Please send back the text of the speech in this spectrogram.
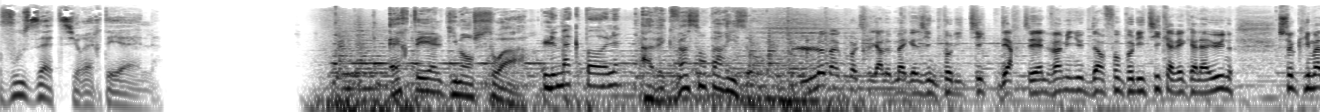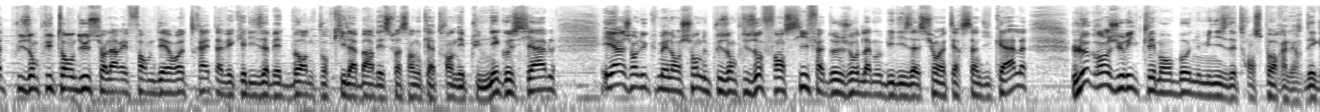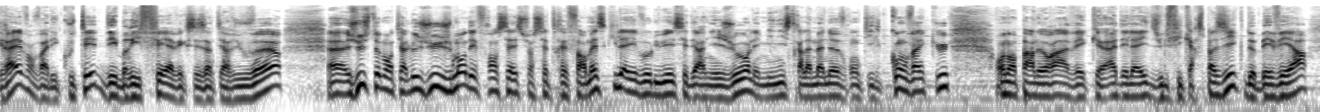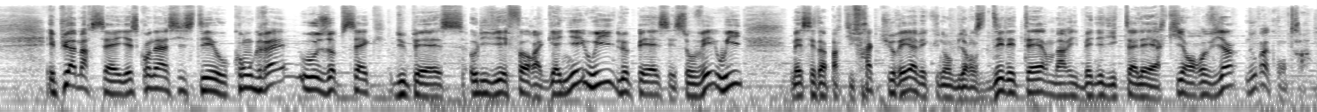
vous êtes sur RTL. RTL dimanche soir. Le MacPaul. Avec Vincent Parisot. Le MacPaul, c'est-à-dire le magazine politique d'RTL. 20 minutes d'infos politiques avec à la une ce climat de plus en plus tendu sur la réforme des retraites avec Elisabeth Borne pour qui la barre des 64 ans n'est plus négociable. Et un Jean-Luc Mélenchon de plus en plus offensif à deux jours de la mobilisation intersyndicale. Le grand jury de Clément Beaune, ministre des Transports à l'heure des grèves. On va l'écouter, débriefer avec ses intervieweurs. Euh, justement, tiens, le jugement des Français sur cette réforme, est-ce qu'il a évolué ces derniers jours? Les ministres à la manœuvre ont-ils convaincu On en parlera avec Adélaïde Zulfikar-Spazik de BVA. Et puis à Marseille, est-ce qu'on a assisté au congrès ou aux obsèques du PS Olivier Faure a gagné, oui. Le PS est sauvé, oui. Mais c'est un parti fracturé avec une ambiance délétère. Marie-Bénédicte Allaire, qui en revient, nous racontera.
